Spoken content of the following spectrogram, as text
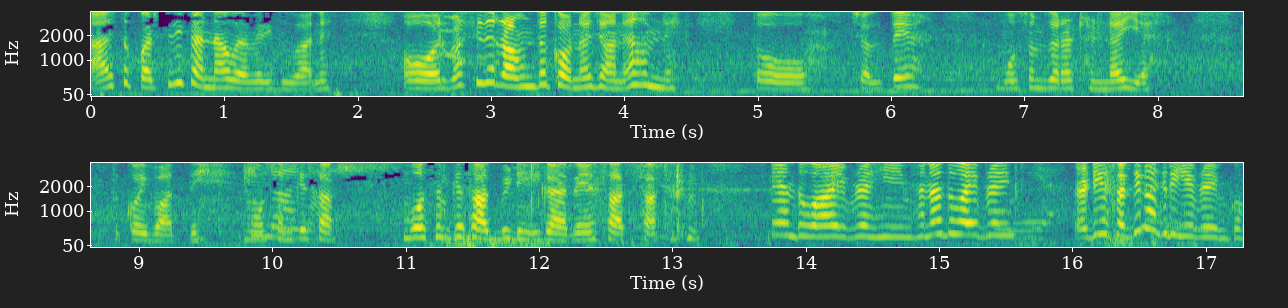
आज तो पर्स भी पहना हुआ है मेरी दुआ ने। और बस इधर राउंड द कॉर्नर जाना है हमने। तो चलते हैं। मौसम ज़रा ठंडा ही है तो कोई बात नहीं। मौसम के साथ मौसम के साथ भी डील कर रहे हैं साथ साथ दुआ इब्राहिम है ना दुआ इब्राहिम? रेडी सर्दी लग रही है इब्राहिम को?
